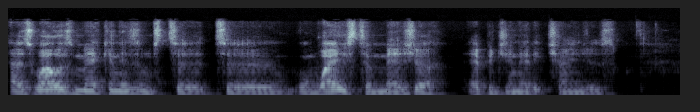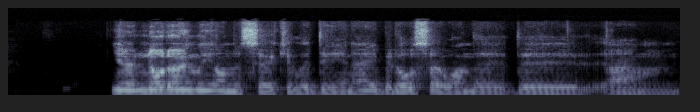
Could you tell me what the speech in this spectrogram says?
as well as mechanisms to, to ways to measure epigenetic changes you know not only on the circular dna but also on the the um,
